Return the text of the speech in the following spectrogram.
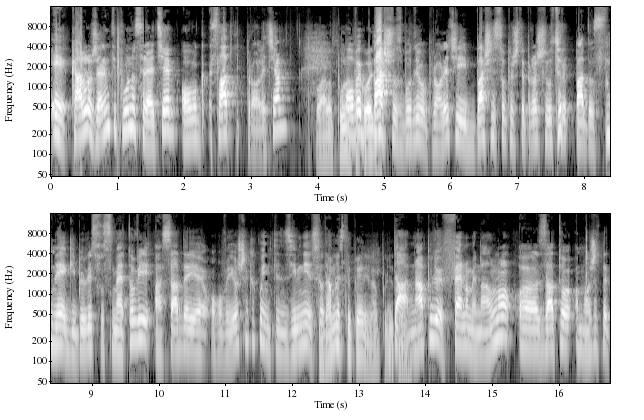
E, Karlo, želim ti puno sreće ovog slatkog proleća. Hvala puno Ovo je takođe. baš uzbudljivo proleće i baš je super što je prošli utorak padao sneg i bili su smetovi, a sada je ovo, još nekako intenzivnije. Sad 17 stepeni napolje. Da, napolju je fenomenalno, uh, zato možete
